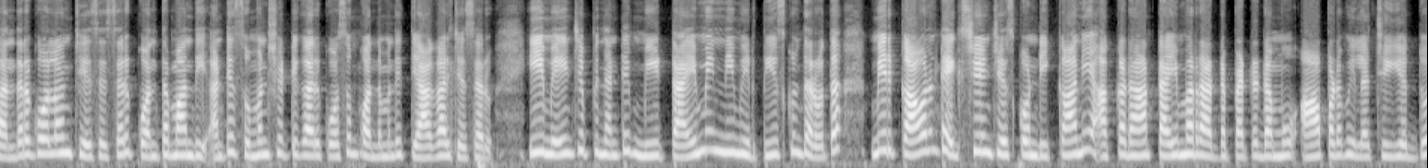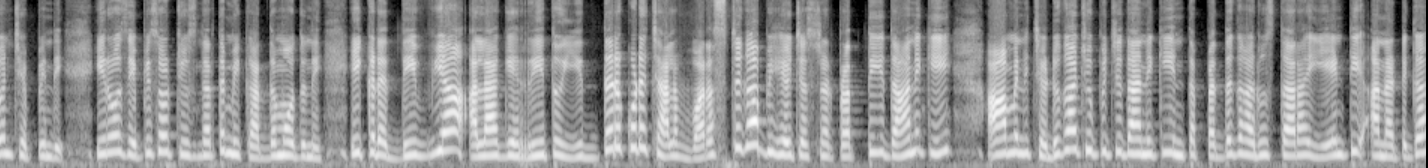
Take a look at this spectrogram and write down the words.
గందరగోళం చేసేసారు కొంతమంది. అంటే సుమన్ శెట్టి గారి కోసం కొంతమంది త్యాగాలు చేశారు. ఈమె ఏం చెప్పిందంటే మీ టైమింగ్ని మీరు తీసుకున్న తర్వాత మీరు కావాలంటే ఎక్స్చేంజ్ చేసుకోండి. కానీ అక్కడ టైమర్ అట్ట పెట్టడము ఆపడం ఇలా చేయొద్దు అని చెప్పింది. ఈరోజు ఎపిసోడ్ చూసిన తర్వాత మీకు అర్థమవుతుంది. ఇక్కడ దివ్య అలాగే రీతు ఇద్దరు కూడా చాలా వరస్ట్గా బిహేవ్ చేస్తున్నారు. ప్రతి దానికి ఆమెని చెడుగా చూపించడానికి ఇంత పెద్దగా అరుస్తారా ఏంటి అన్నట్టుగా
